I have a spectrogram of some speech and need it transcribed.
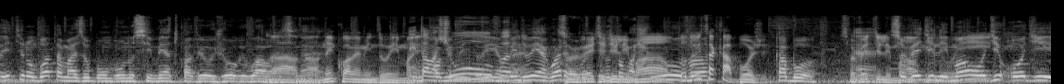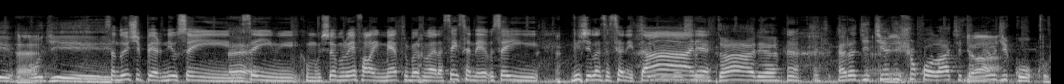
A gente não bota mais o bumbum no cimento pra ver o jogo igual Não, antes, né? não, nem come amendoim mais. Nem toma Come amendoim, chuva. amendoim agora é Sorvete não de limão. chuva. Tudo isso acabou, gente. Acabou. Sorvete de limão. Sorvete de limão ou de, ou de, ou de Sanduíche de pernil sem, É. sem. Como chama? Eu ia falar em metro, mas não era. Sem, sane- sem vigilância sanitária. sanitária. Era de tinha de chocolate também ó. ou de coco.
